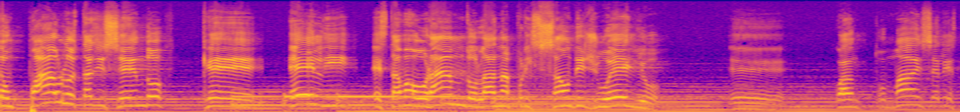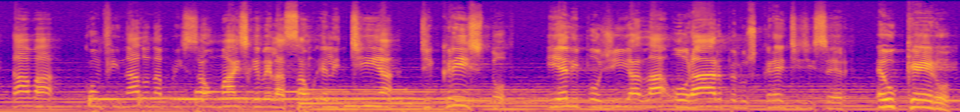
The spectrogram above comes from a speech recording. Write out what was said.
Então, Paulo está dizendo que ele estava orando lá na prisão de joelho. É, quanto mais ele estava confinado na prisão, mais revelação ele tinha de Cristo. E ele podia lá orar pelos crentes e dizer: Eu quero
